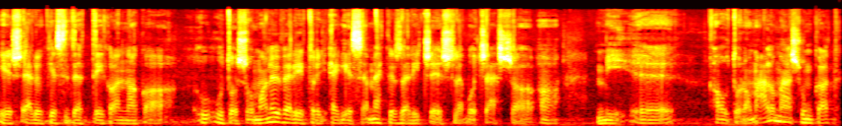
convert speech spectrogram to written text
és előkészítették annak a utolsó manőverét, hogy egészen megközelítse és lebocsássa a mi autonóm állomásunkat,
